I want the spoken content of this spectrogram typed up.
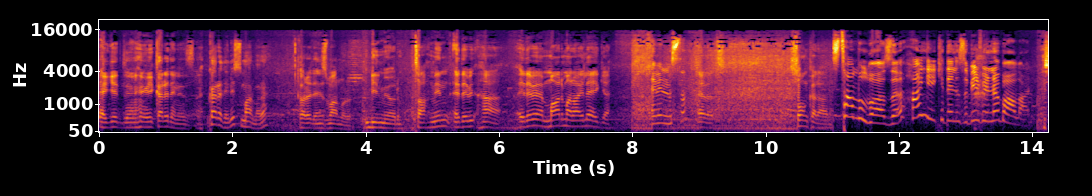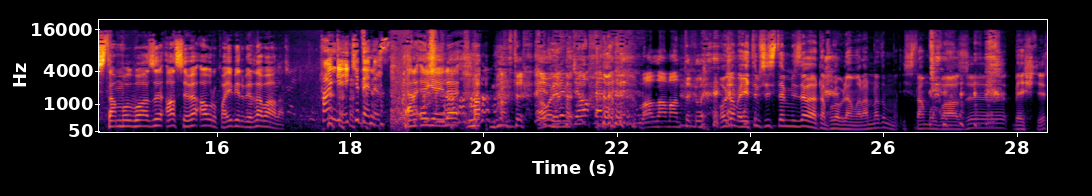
Ege Karadeniz. Karadeniz, Marmara. Karadeniz, Marmara. Bilmiyorum. Tahmin edebil... Ha, edebi Marmara ile Ege. Emin misin? Evet. Son kararım. İstanbul Boğazı hangi iki denizi birbirine bağlar? İstanbul Boğazı Asya ve Avrupa'yı birbirine bağlar. Hangi iki deniz? Yani Ege ile Ama şimdi- Vallahi mantıklı. hocam eğitim sistemimizde zaten problem var anladın mı? İstanbul Boğazı 5'tir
